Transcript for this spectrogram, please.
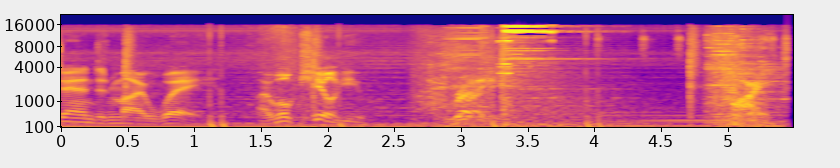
stand in my way, I will kill you. Ready. Fight!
